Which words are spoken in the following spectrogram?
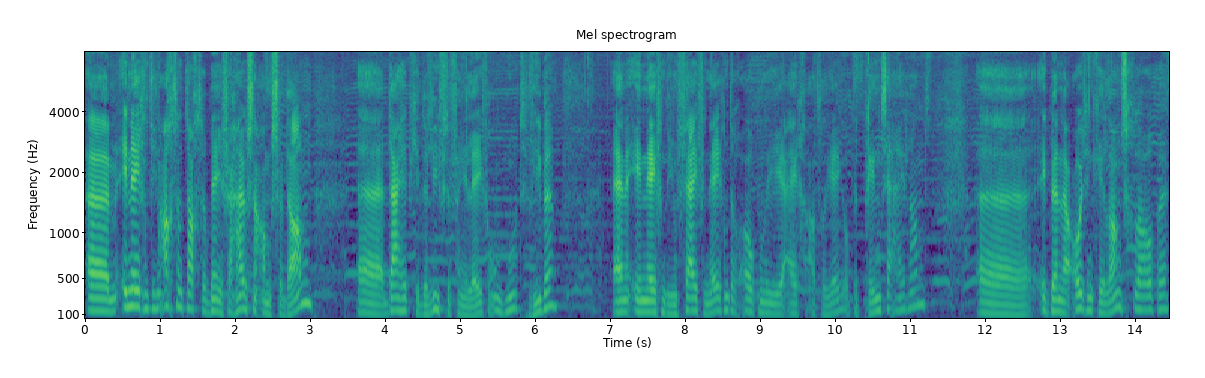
Ehm, in 1988 ben je verhuisd naar Amsterdam. Eh, daar heb je de liefde van je leven ontmoet, Wiebe. En in 1995 opende je je eigen atelier op het Prinseneiland. Uh, ik ben daar ooit een keer langs gelopen.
